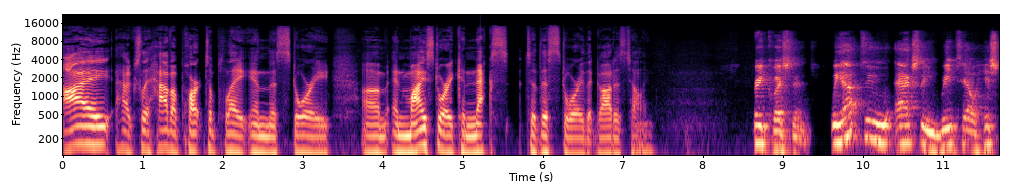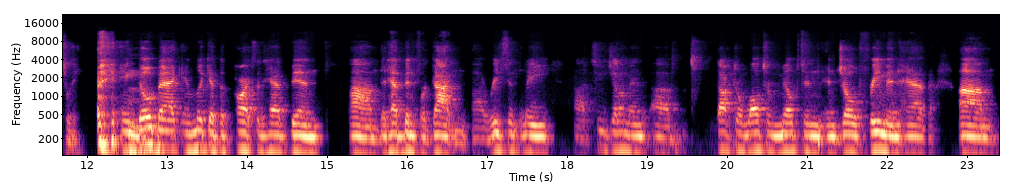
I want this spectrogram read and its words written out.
I actually have a part to play in this story, um, and my story connects to this story that God is telling? Great question. We have to actually retell history and go back and look at the parts that have been um, that have been forgotten. Uh, recently, uh, two gentlemen, uh, Dr. Walter Milton and Joel Freeman, have um,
